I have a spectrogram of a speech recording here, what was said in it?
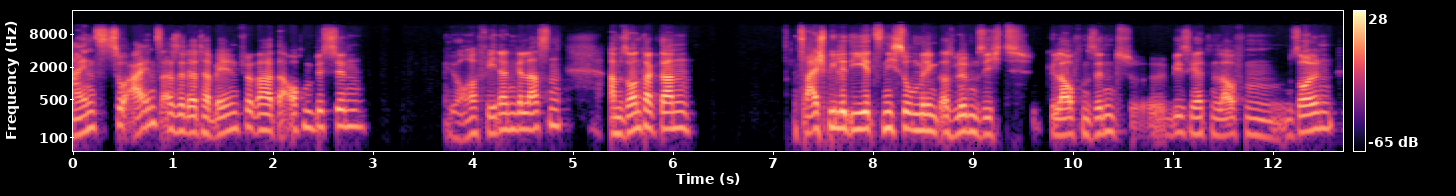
1 zu 1. Also der Tabellenführer hat da auch ein bisschen ja, Federn gelassen. Am Sonntag dann Zwei Spiele, die jetzt nicht so unbedingt aus Löwensicht gelaufen sind, äh, wie sie hätten laufen sollen.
